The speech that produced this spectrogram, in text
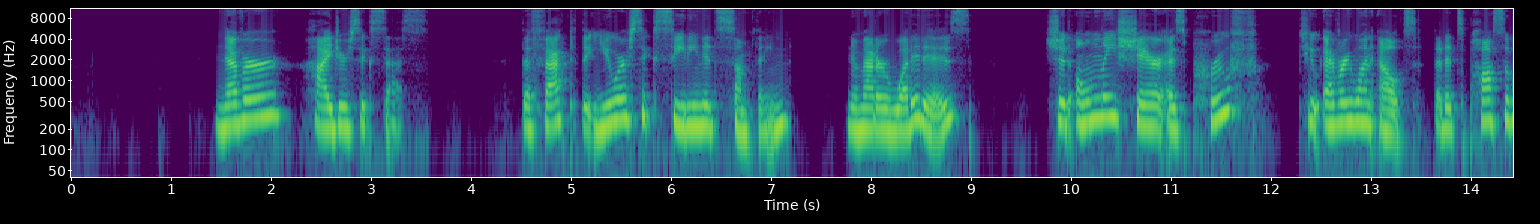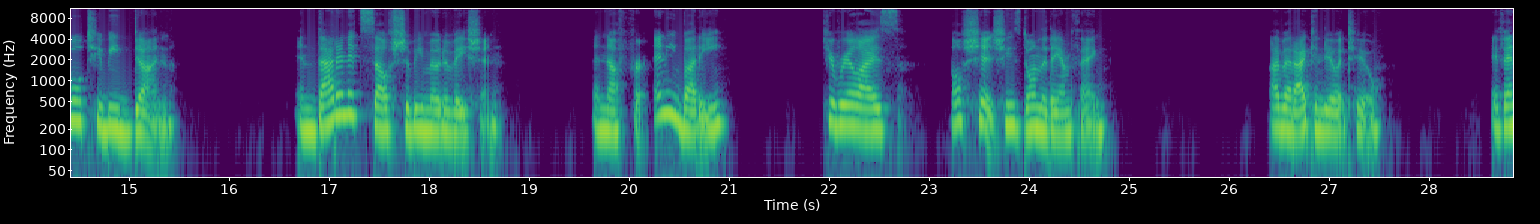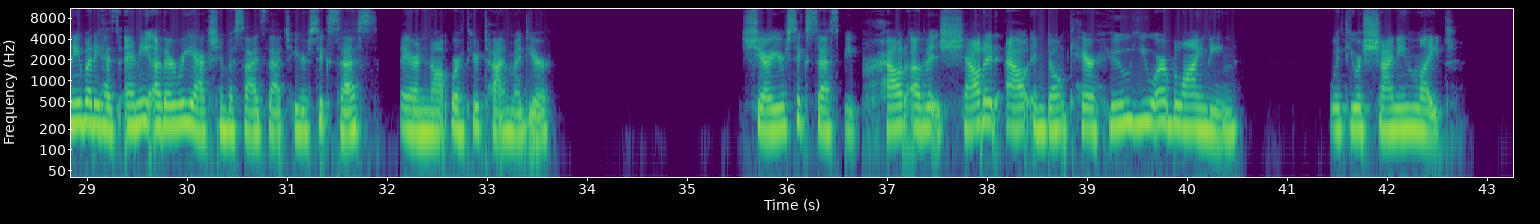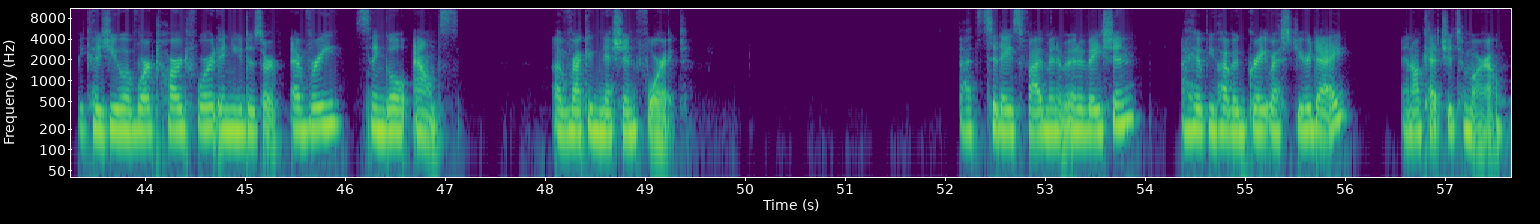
Never hide your success. The fact that you are succeeding at something, no matter what it is, should only share as proof to everyone else that it's possible to be done. And that in itself should be motivation enough for anybody to realize, oh shit, she's doing the damn thing. I bet I can do it too. If anybody has any other reaction besides that to your success, they are not worth your time, my dear. Share your success, be proud of it, shout it out, and don't care who you are blinding with your shining light because you have worked hard for it and you deserve every single ounce of recognition for it. That's today's five minute motivation. I hope you have a great rest of your day, and I'll catch you tomorrow.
